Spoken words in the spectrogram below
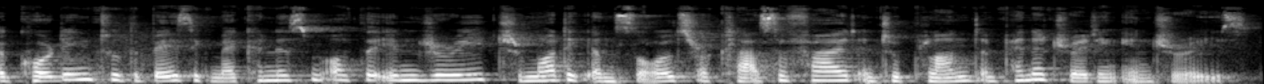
According to the basic mechanism of the injury, traumatic insults are classified into blunt and penetrating injuries.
